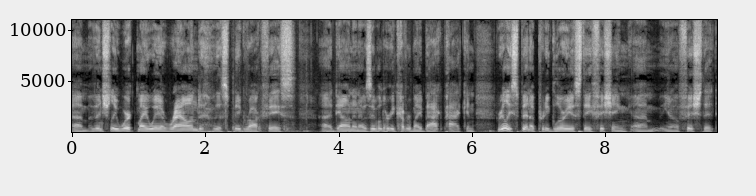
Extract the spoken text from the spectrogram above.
um, eventually work my way around this big rock face uh, down and I was able to recover my backpack and really spent a pretty glorious day fishing. Um, you know, fish that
